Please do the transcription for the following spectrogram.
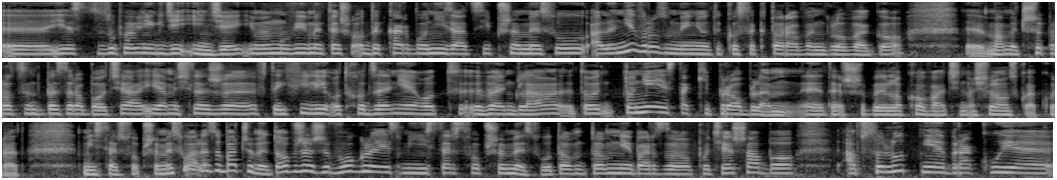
y, jest zupełnie gdzie indziej i my mówimy też o dekarbonizacji przemysłu, ale nie w rozumieniu tylko sektora węglowego. Y, Mamy 3% bezrobocia i ja myślę, że w tej chwili odchodzenie od węgla to, to nie jest taki problem y, też, żeby lokować na Śląsku akurat Ministerstwo Przemysłu, ale zobaczymy. Dobrze, że w ogóle jest Ministerstwo Przemysłu. To, to mnie bardzo pociesza, bo absolutnie brakuje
